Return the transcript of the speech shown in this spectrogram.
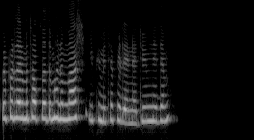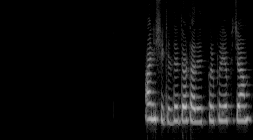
Pırpırlarımı topladım hanımlar. İpimi tepelerine düğümledim. Aynı şekilde 4 adet pırpır yapacağım.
